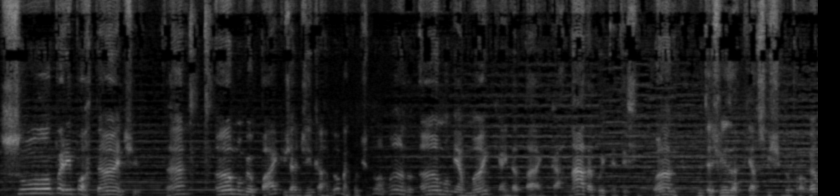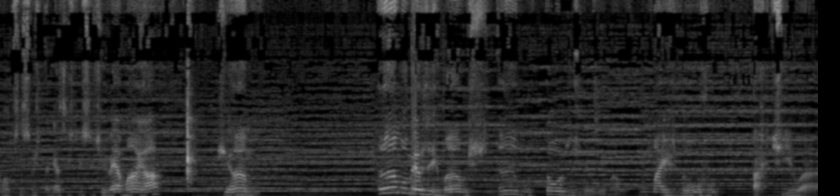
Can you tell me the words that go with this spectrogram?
Super importante. Né? Amo meu pai, que já desencarnou, mas continua amando. Amo minha mãe, que ainda está encarnada, com 85 anos. Muitas vezes aqui assiste meu programa. Se você também assistir. Se tiver, mãe, ó, te amo. Amo meus irmãos. Amo todos os meus irmãos. O mais novo partiu há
